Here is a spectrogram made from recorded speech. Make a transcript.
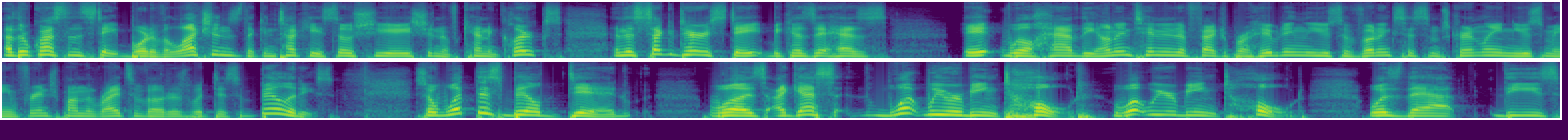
at the request of the State Board of Elections, the Kentucky Association of County Clerks, and the Secretary of State because it has." It will have the unintended effect of prohibiting the use of voting systems currently in use may infringe upon the rights of voters with disabilities. So, what this bill did was, I guess, what we were being told. What we were being told was that these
